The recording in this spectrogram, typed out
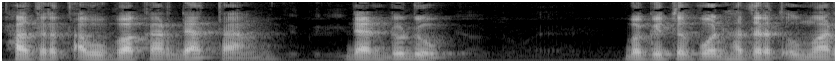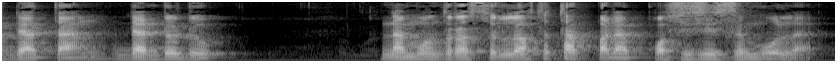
Hadrat Abu Bakar datang dan duduk. Begitupun Hadrat Umar datang dan duduk. Namun Rasulullah tetap pada posisi semula.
